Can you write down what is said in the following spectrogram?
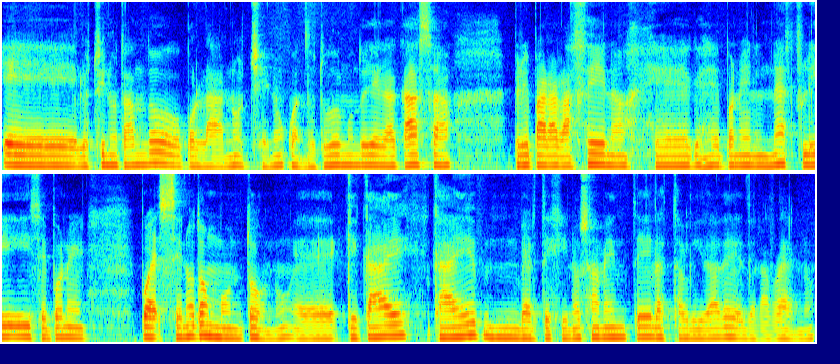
lo estoy notando por la noche, ¿no? Cuando todo el mundo llega a casa prepara la cena, eh, se pone el Netflix, se pone pues se nota un montón, ¿no? Eh, que cae, cae vertiginosamente la estabilidad de, la red, ¿no?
